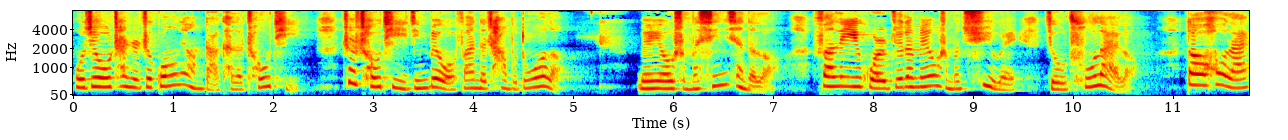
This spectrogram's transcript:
我就趁着这光亮打开了抽屉。这抽屉已经被我翻得差不多了，没有什么新鲜的了。翻了一会儿，觉得没有什么趣味，就出来了。到后来，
